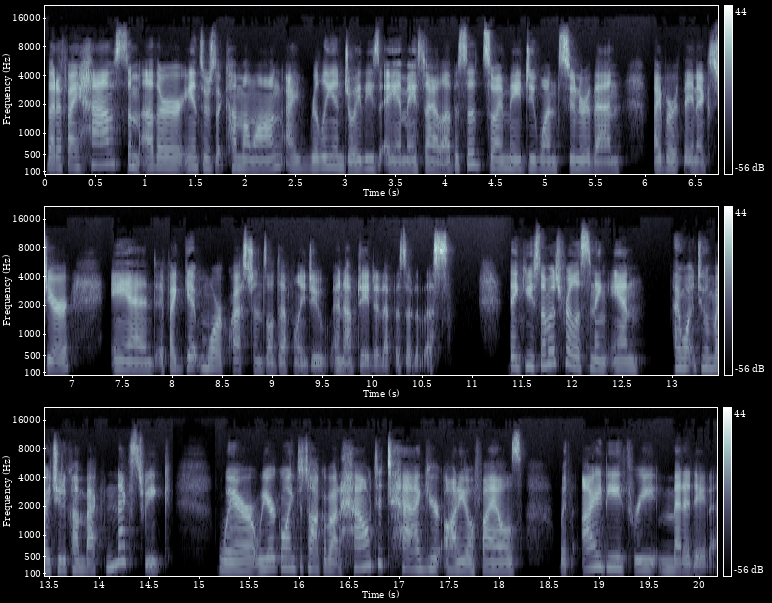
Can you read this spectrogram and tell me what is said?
But if I have some other answers that come along, I really enjoy these AMA style episodes. So I may do one sooner than my birthday next year. And if I get more questions, I'll definitely do an updated episode of this. Thank you so much for listening. And I want to invite you to come back next week where we are going to talk about how to tag your audio files with ID3 metadata.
